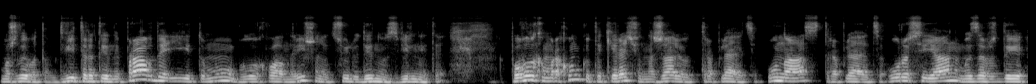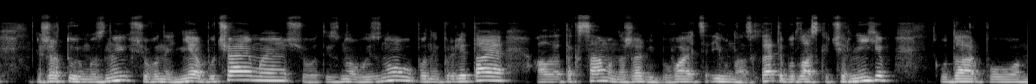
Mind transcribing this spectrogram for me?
можливо там дві третини правди, і тому було ухвалено рішення цю людину звільнити. По великому рахунку такі речі, на жаль, трапляються у нас, трапляються у росіян. Ми завжди жартуємо з них, що вони не обучаємо, що от і знову і знову по ним прилітає, але так само, на жаль, відбувається і у нас. Гляньте, будь ласка, Чернігів. Удар по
